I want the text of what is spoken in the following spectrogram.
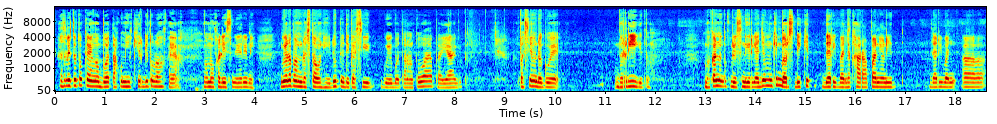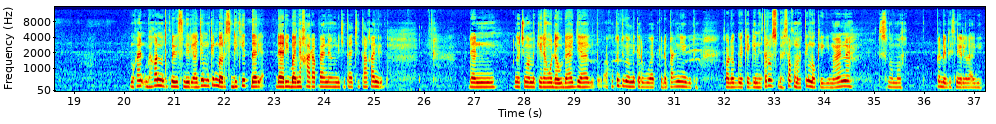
Hasil itu tuh kayak ngebuat aku mikir gitu loh kayak ngomong ke diri sendiri nih gue 18 tahun hidup dedikasi gue buat orang tua apa ya gitu. Apa sih yang udah gue beri gitu. Bahkan untuk diri sendiri aja mungkin baru sedikit dari banyak harapan yang di dari banyak uh, bahkan bahkan untuk diri sendiri aja mungkin baru sedikit dari dari banyak harapan yang dicita-citakan gitu. Dan nggak cuma mikir yang udah-udah aja gitu. Aku tuh juga mikir buat ke depannya gitu. Kalau gue kayak gini terus besok mati mau kayak gimana? Terus ngomong ke diri sendiri lagi.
